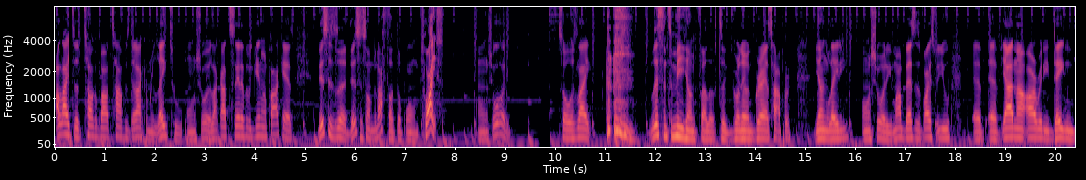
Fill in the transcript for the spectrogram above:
I like to talk about topics that I can relate to on short. Like I said at the beginning of the podcast, this is a this is something I fucked up on twice on shorty. So it's like, listen to me, young fella, to grasshopper, young lady on shorty. My best advice for you, if if y'all not already dating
